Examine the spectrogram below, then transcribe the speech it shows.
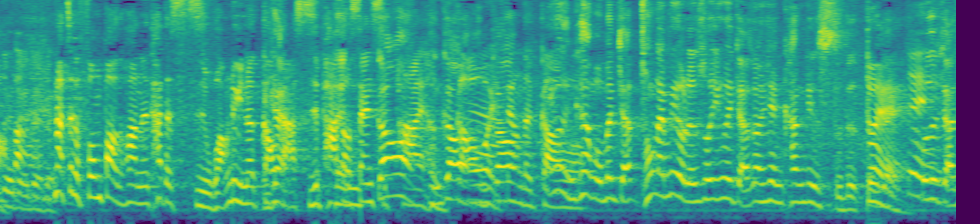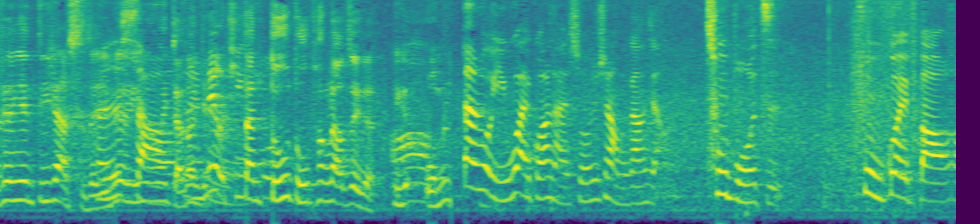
暴。对对对对对。那这个风暴的话呢，它的死亡率呢高达十趴到三十趴，很高哎，非常的高。因为你看我们甲从来没有人说因为甲状腺亢进死的，对不对？或者甲状腺低下死的，也没有因为甲状腺没有听。但独独碰到这个一个我们。但如果以外观来说，就像我们刚刚讲的，粗脖子、富贵包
